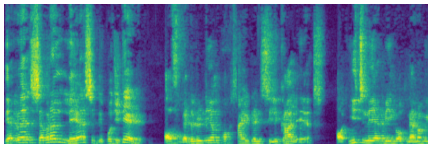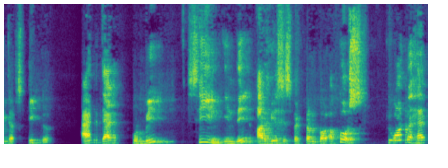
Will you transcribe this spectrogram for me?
There were several layers deposited of gadolinium oxide and silica layers, or each layer being of nanometers thick, and that could be seen in the RBS spectrum. But of course, if you want to have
